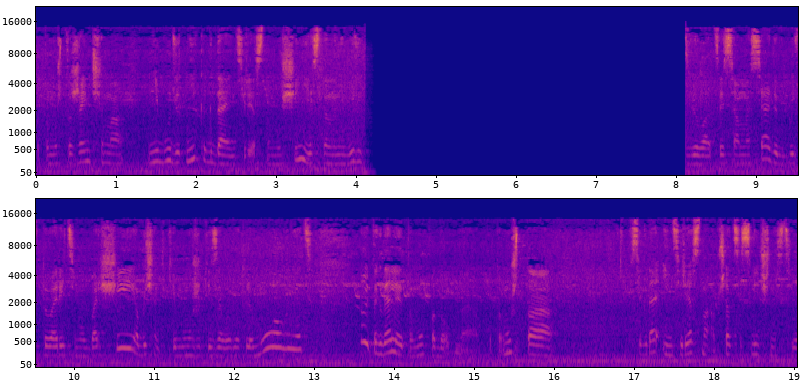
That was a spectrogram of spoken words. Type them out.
Потому что женщина не будет никогда интересна мужчине, если она не будет развиваться. Если она сядет, будет говорить ему борщи, обычно такие мужики заводят любовниц, ну и так далее и тому подобное. Потому что всегда интересно общаться с личностью,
